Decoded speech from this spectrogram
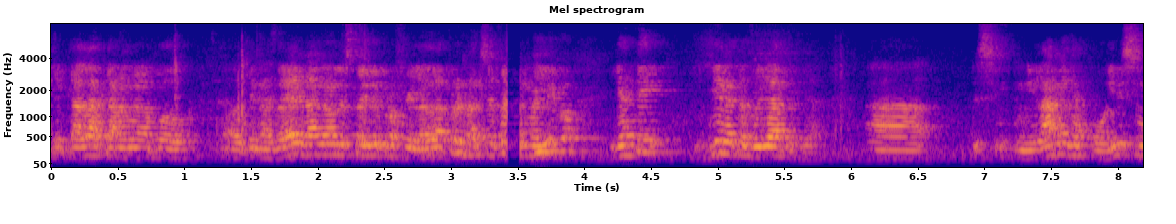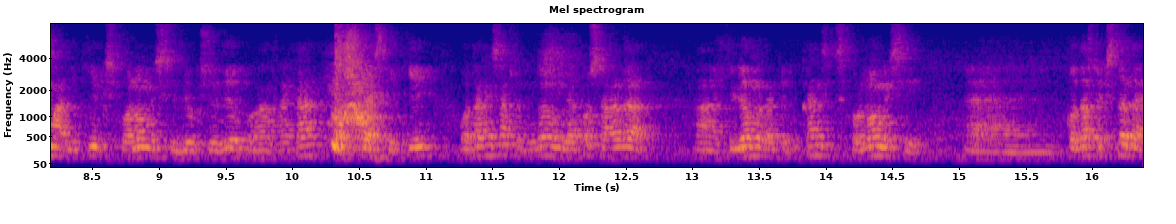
και καλά κάναμε από την Αζραήλ να είναι όλοι στο ίδιο προφίλ. Αλλά πρέπει να ξεφεύγουμε λίγο γιατί γίνεται δουλειά, παιδιά. Μιλάμε για πολύ σημαντική εξοικονόμηση διοξιδίου του άνθρακα, ουσιαστική. Όταν έχει αυτοκίνητο με 240 χιλιόμετρα και του κάνεις εξοικονόμηση ε, κοντά στο 60%, ε,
